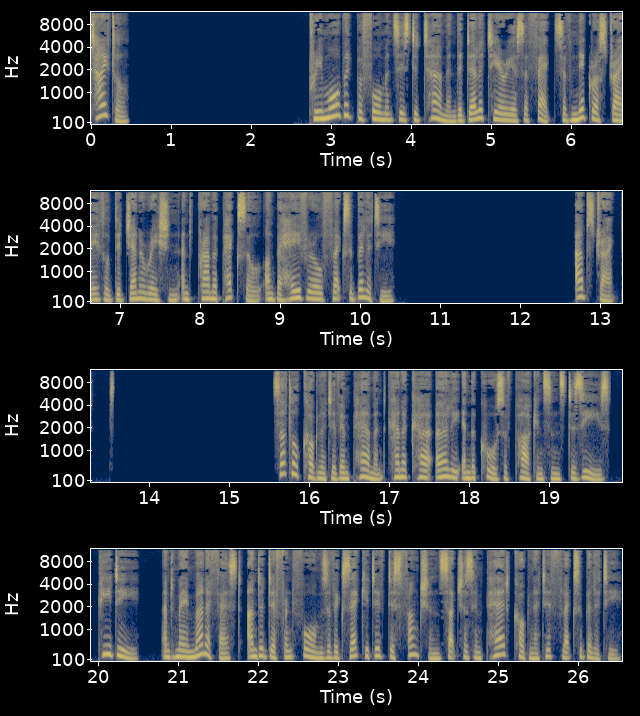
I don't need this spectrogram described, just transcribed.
Title Premorbid performances determine the deleterious effects of nigrostriatal degeneration and pramipexole on behavioral flexibility. Abstract Subtle cognitive impairment can occur early in the course of Parkinson's disease, PD, and may manifest under different forms of executive dysfunction such as impaired cognitive flexibility.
